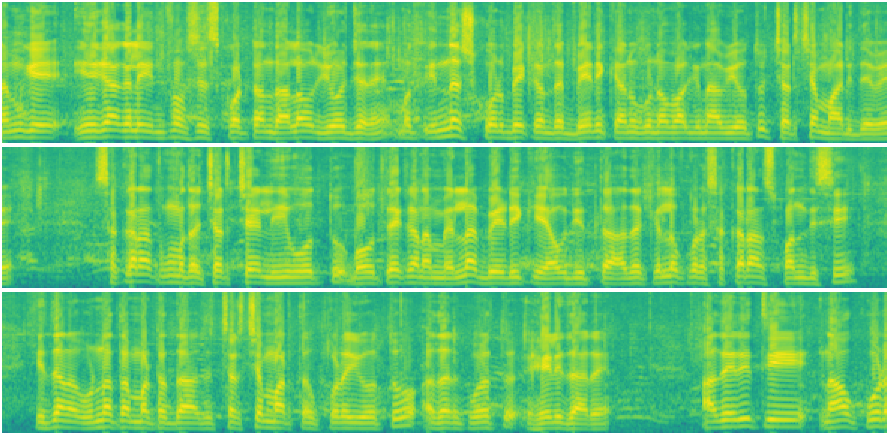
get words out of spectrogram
ನಮಗೆ ಈಗಾಗಲೇ ಇನ್ಫೋಸಿಸ್ ಕೊಟ್ಟಂಥ ಹಲವಾರು ಯೋಜನೆ ಮತ್ತು ಇನ್ನಷ್ಟು ಕೊಡಬೇಕಂತ ಬೇಡಿಕೆ ಅನುಗುಣವಾಗಿ ನಾವು ಇವತ್ತು ಚರ್ಚೆ ಮಾಡಿದ್ದೇವೆ. ಸಕಾರಾತ್ಮಕದ ಚರ್ಚೆಯಲ್ಲಿ ಇವತ್ತು ಬಹುತೇಕ ನಮ್ಮೆಲ್ಲ ಬೇಡಿಕೆ ಯಾವುದಿತ್ತ ಅದಕ್ಕೆಲ್ಲ ಕೂಡ ಸಕಾರ ಸ್ಪಂದಿಸಿ ಇದನ್ನು ಉನ್ನತ ಮಟ್ಟದ ಚರ್ಚೆ ಮಾಡ್ತಾ ಕೂಡ ಇವತ್ತು ಅದನ್ನು ಕುರಿತು ಹೇಳಿದ್ದಾರೆ. ಅದೇ ರೀತಿ ನಾವು ಕೂಡ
